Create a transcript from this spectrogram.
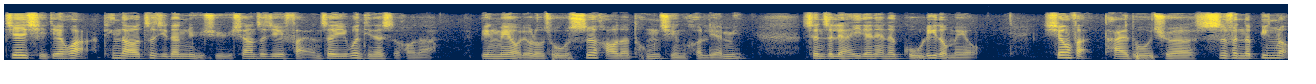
接起电话，听到自己的女婿向自己反映这一问题的时候呢，并没有流露出丝毫的同情和怜悯，甚至连一点点的鼓励都没有。相反，态度却十分的冰冷。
